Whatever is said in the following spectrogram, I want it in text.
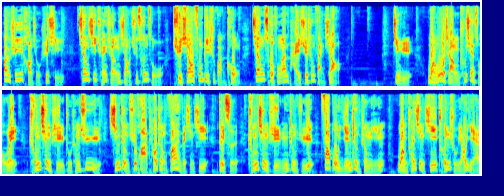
二十一号九时起，江西全省小区村组取消封闭式管控，将错峰安排学生返校。近日，网络上出现所谓重庆市主城区域行政区划调整方案的信息，对此，重庆市民政局发布严正声明：网传信息纯属谣言。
